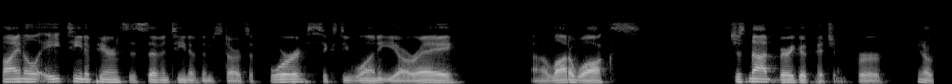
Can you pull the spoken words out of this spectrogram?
final 18 appearances, 17 of them starts, a 461 ERA, a lot of walks, just not very good pitching for, you know,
